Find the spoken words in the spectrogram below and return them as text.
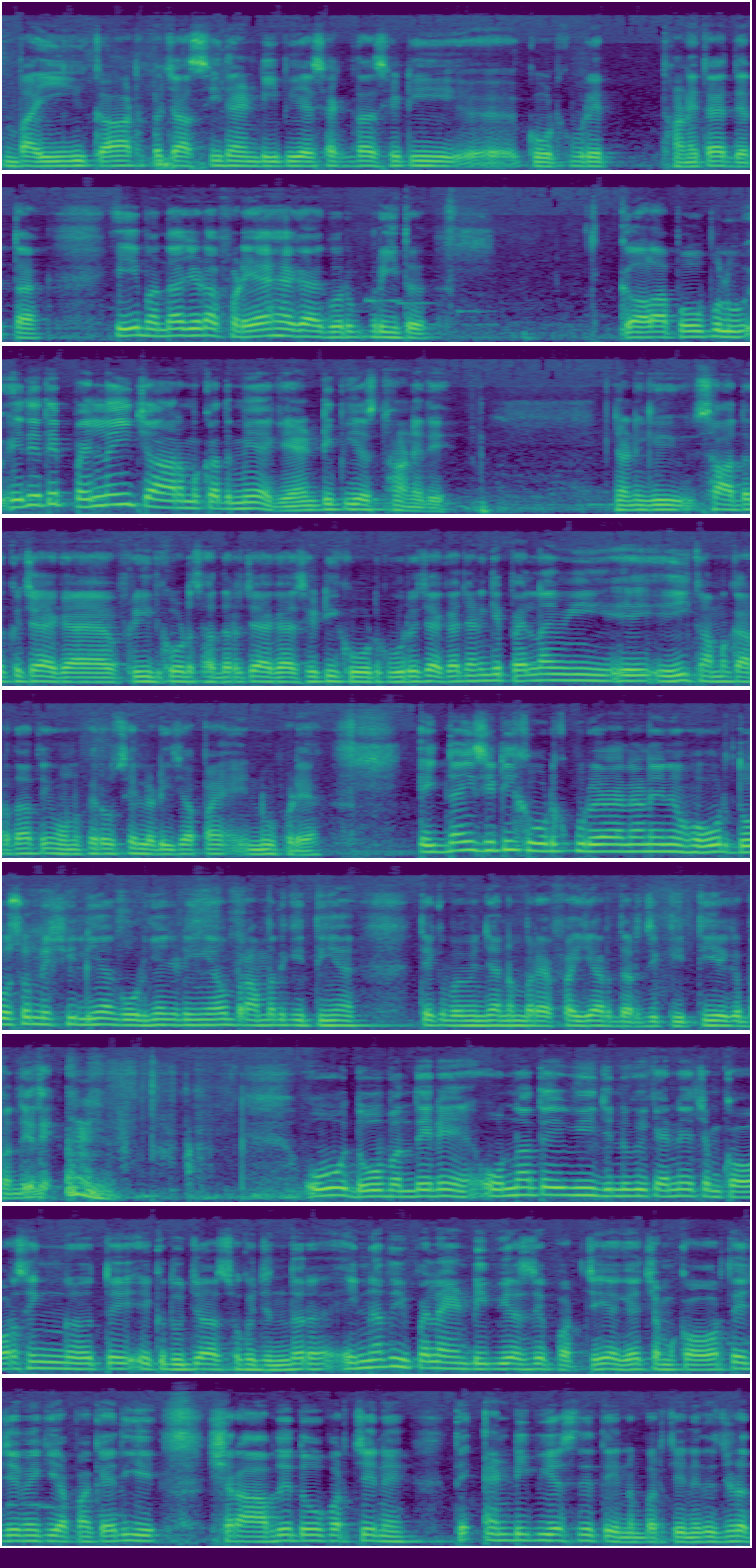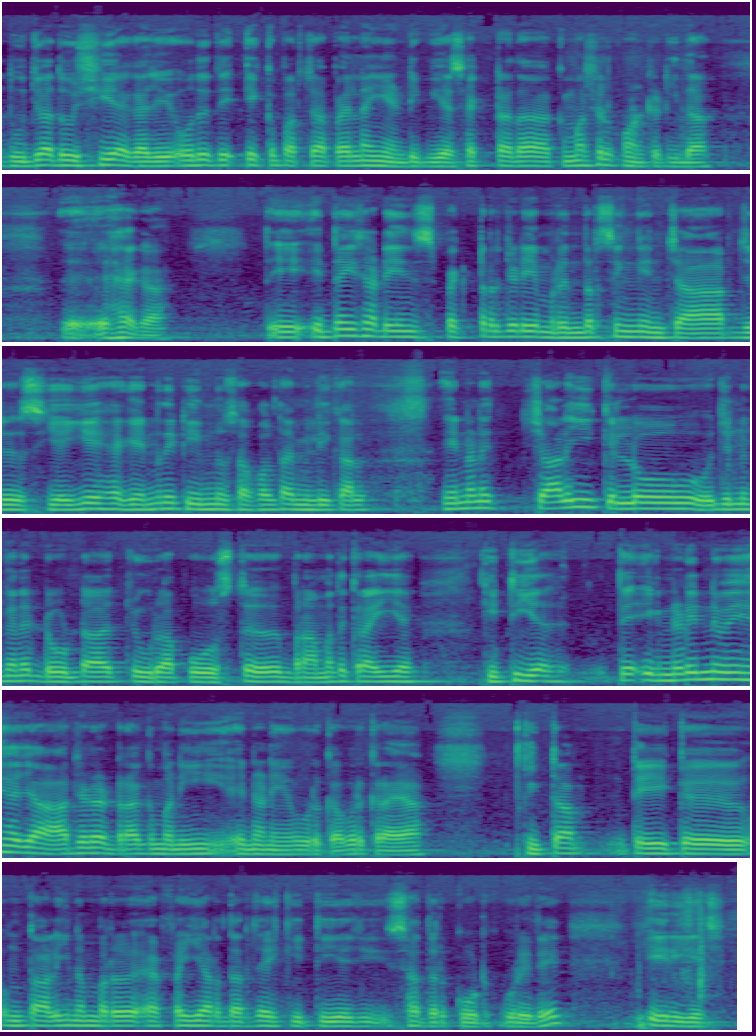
226185 ਦਾ ਐਨਡੀਪੀਐਸ ਐਕਟ ਦਾ ਸਿਟੀ ਅ, ਕੋਟਕਪੂਰੇ ਥਾਣੇ ਤਹਿਤ ਦਿੱਤਾ। ਇਹ ਬੰਦਾ ਜਿਹੜਾ ਫੜਿਆ ਹੈਗਾ ਗੁਰਪ੍ਰੀਤ, ਕਾਲਾ ਪੋਪਲੂ ਇਹਦੇ ਤੇ ਪਹਿਲਾਂ ਹੀ ਚਾਰ ਮੁਕੱਦਮੇ ਹੈਗੇ ਐਨਡੀਪੀਐਸ ਥਾਣੇ ਦੇ। ਜਾਣੀ ਕਿ ਸਾਦਕ ਚ ਹੈਗਾ, ਫਰੀਦਕੋਟ ਸਦਰ ਚ ਹੈਗਾ, ਸਿਟੀ ਕੋਟਕਪੂਰੇ ਚ ਹੈਗਾ, ਜਾਣੀ ਕਿ ਪਹਿਲਾਂ ਵੀ ਇਹ, ਇਹੀ ਕੰਮ ਕਰਦਾ ਤੇ ਹੁਣ ਫਿਰ ਉਸੇ ਲੜੀ 'ਚ ਆਪਾਂ ਇਹਨੂੰ ਫੜਿਆ। ਇਦਾਂ ਹੀ ਸਿਟੀ ਕੋਟਕਪੂਰੇ ਇਹਨਾਂ ਨੇ ਹੋਰ 200 ਨਸ਼ੀਲੀਆਂ ਗੋਲੀਆਂ ਜਿਹੜੀਆਂ ਉਹ ਬਰਾਮਦ ਕੀਤੀਆਂ ਤੇ ਇੱਕ 52 ਨੰਬਰ ਐਫ ਆਈ ਆਰ ਦਰਜ ਕੀਤੀ ਹੈ ਇੱਕ ਬੰਦੇ ਤੇ। ਉਹ ਦੋ ਬੰਦੇ ਨੇ, ਉਹਨਾਂ ਤੇ ਵੀ ਜਿਹਨੂੰ ਕੀ ਕਹਿੰਦੇ ਚਮਕੌਰ ਸਿੰਘ ਤੇ ਇੱਕ ਦੂਜਾ ਸੁਖਜਿੰਦਰ, ਇਹਨਾਂ ਦੇ ਵੀ ਪਹਿਲਾਂ ਐਨਡੀਪੀਐਸ ਦੇ ਪਰਚੇ ਹੈਗੇ ਚਮਕੌਰ ਤੇ ਜਿਵੇਂ ਕਿ ਆਪਾਂ ਕਹਿ ਦਈਏ, ਸ਼ਰਾਬ ਦੇ ਦੋ ਪਰਚੇ ਨੇ ਤੇ ਐਨਡੀਪੀਐਸ ਦੇ ਤਿੰਨ ਪਰਚੇ ਨੇ ਤੇ ਜਿਹੜਾ ਦੂਜਾ ਦੋਸ਼ੀ ਹੈਗਾ ਜੀ, ਉਹਦੇ ਤੇ ਇੱਕ ਪਰਚਾ ਪਹਿਲਾਂ ਹੀ ਐਨਡੀਪੀਐਸ ਸੈਕਟਰ ਦਾ ਕਮਰਸ਼ੀਅਲ ਕੁਆਂਟੀਟੀ ਦਾ ਹੈਗਾ। ਤੇ ਇਦਾਂ ਹੀ ਸਾਡੇ ਇੰਸਪੈਕਟਰ ਜਿਹੜੇ ਅਮਰਿੰਦਰ ਸਿੰਘ ਇੰਚਾਰਜ ਸੀਆਈਏ ਹੈਗੇ, ਇਹਨਾਂ ਦੀ ਟੀਮ ਨੂੰ ਸਫਲਤਾ ਮਿਲੀ ਕੱਲ ਇਹਨਾਂ ਨੇ 40 ਕਿਲੋ ਜਿਹਨੂੰ ਕਹਿੰਦੇ ਡੋਡਾ ਚੂਰਾ ਪੋਸਟ ਬਰਾਮਦ ਕਰਾਈ ਹੈ, ਕੀਤੀ ਹੈ। ਤੇ ਇੱਕ 99000 ਜਿਹੜਾ ਡਰੱਗ ਮਨੀ ਇਹਨਾਂ ਨੇ ਉਹ ਰਿਕਵਰ ਕਰਾਇਆ, ਕੀਤਾ ਤੇ ਇੱਕ 39 ਨੰਬਰ ਐਫ ਆਈ ਆਰ ਦਰਜ ਕੀਤੀ ਹੈ ਜੀ, ਸਦਰ ਕੋਟਕਪੂਰੇ ਦੇ ਏਰੀਏ 'ਚ।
